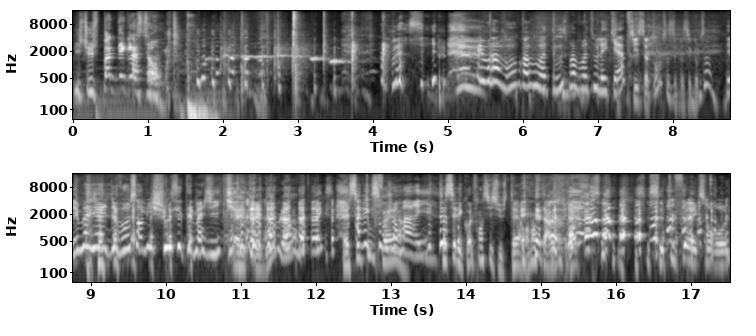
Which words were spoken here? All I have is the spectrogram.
il suce pas que des glaçons. Merci. Et bravo, bravo à tous, bravo à tous les quatre. Si ça tombe, ça s'est passé comme ça. Emmanuel DeVos en Michou, c'était magique. Elle est crédible, hein Avec, avec tout son. Jean-Marie. Ça, c'est l'école Francis Huster. Vraiment, c'était un prof. C'est tout fait avec son rôle.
